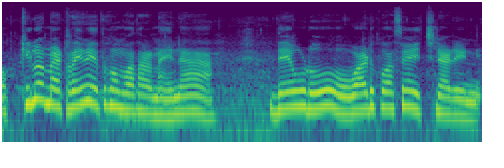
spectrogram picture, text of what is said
ఒక కిలోమీటర్ అయినా ఎత్తుకొని పోతాడు నాయన. దేవుడు వాడి కోసమే ఇచ్చినాడు ఈయన్ని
